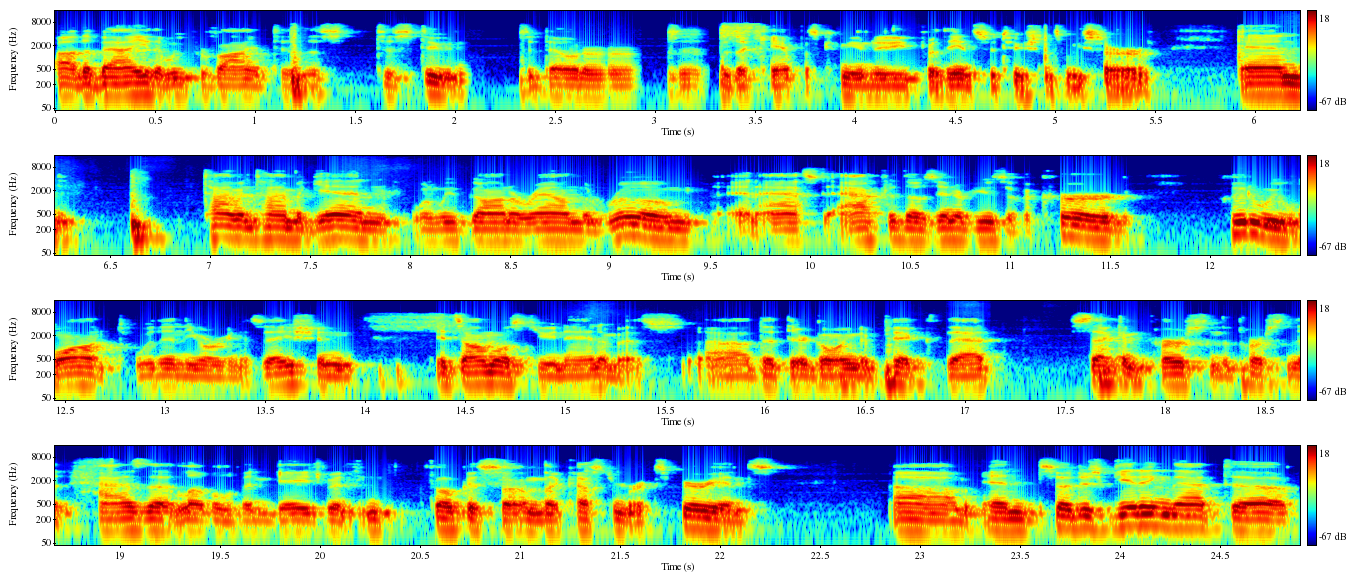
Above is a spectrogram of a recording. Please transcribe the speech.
the value that we provide to this to students, to donors, to the campus community, for the institutions we serve. And time and time again, when we've gone around the room and asked after those interviews have occurred, who do we want within the organization? It's almost unanimous uh, that they're going to pick that second person, the person that has that level of engagement and focus on the customer experience. Um, and so, just getting that uh,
